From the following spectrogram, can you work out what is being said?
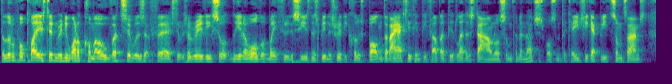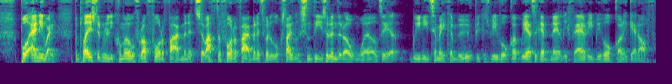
The Liverpool players didn't really want to come over to us at first. It was a really sort of, you know, all the way through the season, there's been this really close bond. And I actually think they felt like they'd let us down or something, and that just wasn't the case. You get beat sometimes. But anyway, the players didn't really come over for four or five minutes. So after four or five minutes, when it looks like, listen, these are in their own world here, we need to make a move because we've all got, we had to get an early ferry, we've all got to get off.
